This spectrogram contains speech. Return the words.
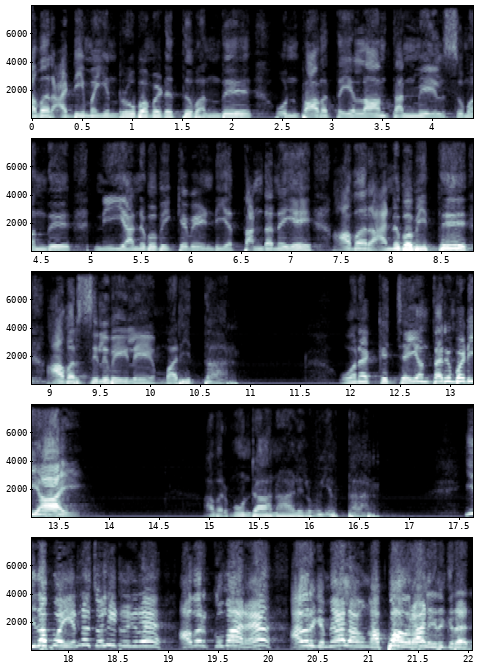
அவர் அடிமையின் ரூபம் எடுத்து வந்து உன் பாவத்தை எல்லாம் சுமந்து நீ அனுபவிக்க வேண்டிய தண்டனையை அவர் அனுபவித்து அவர் சிலுவையிலே மறித்தார் உனக்கு ஜெயம் தரும்படியாய் அவர் மூன்றாம் நாளில் உயர்த்தார். இதப்போ என்ன சொல்லிட்டு இருக்கிற? அவர் குமார அவருக்கு மேல அவங்க அப்பா ஒரு ஆள் இருக்கிறார்.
